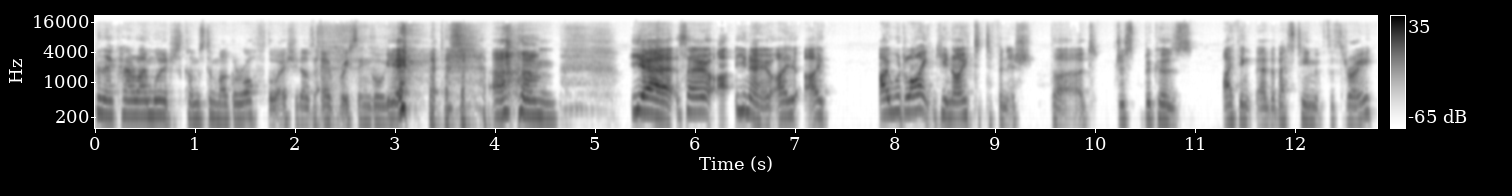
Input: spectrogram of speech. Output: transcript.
And then Caroline Weir just comes to mug her off the way she does every single year. um, yeah, so uh, you know, I, I I would like United to finish third, just because I think they're the best team of the three.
